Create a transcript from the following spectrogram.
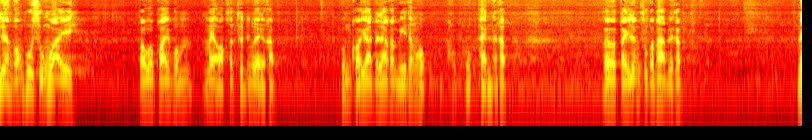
เรื่องของผู้สูงวัย PowerPoint ผมไม่ออกสักชุดหนึ่งเลยครับ ผมขออนุญาตไปแล้วครับมีทั้งหกหกแผ่นนะครับ เออไปเรื่องสุขภาพเลยครับ ใน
